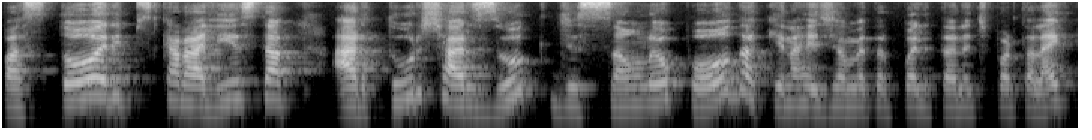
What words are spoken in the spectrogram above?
pastor e psicanalista Arthur Charzuk, de São Leopoldo, aqui na região metropolitana de Porto Alegre.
